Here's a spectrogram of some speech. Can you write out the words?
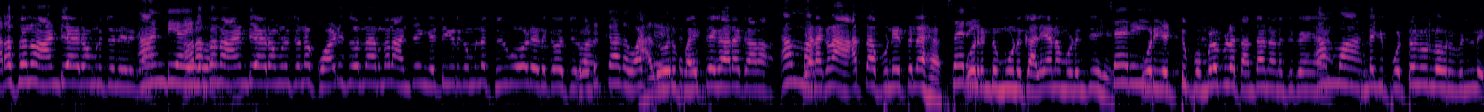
அரசனும் ஆண்டி ஆயிரம்னு சொல்லியிருக்கான். ஆண்டி ஆயிரம். அரசனும் ஆண்டி ஆயிரம்னு சொன்னா கோடீஸ்வரனா இருந்தாலும் அஞ்சையும் கட்டி கிடக்கும்னு திருவோடு எடுக்க வச்சிருவாங்க. எடுக்காத அது ஒரு பைத்தியக்கார காலம். எனக்கெல்லாம் ஆத்தா புண்ணியத்துல. ஒரு ரெண்டு மூணு கல்யாணம் முடிஞ்சு ஒரு எட்டு பொம்பளை பிள்ளை தந்தா நினைச்சுக்கோங்க. ஆமா. இன்னைக்கு பொட்டலூர்ல ஒரு வில்லு.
